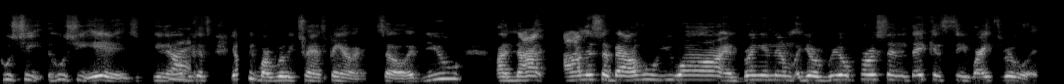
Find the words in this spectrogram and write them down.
who she who she is you know Right. because young people are really transparent. So if you are not honest about who you are and bringing them your real person they can see right through it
